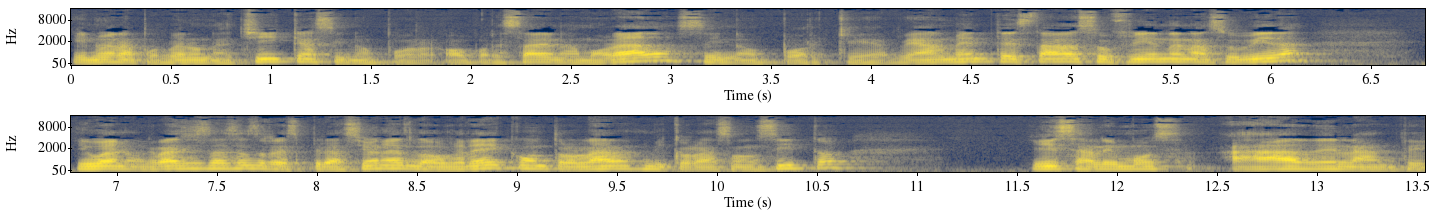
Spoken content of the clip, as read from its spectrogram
Y no era por ver una chica, sino por, o por estar enamorado, sino porque realmente estaba sufriendo en la subida y bueno, gracias a esas respiraciones logré controlar mi corazoncito y salimos adelante.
